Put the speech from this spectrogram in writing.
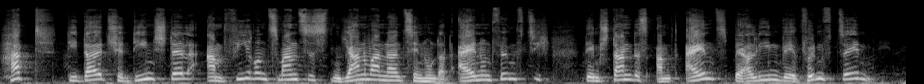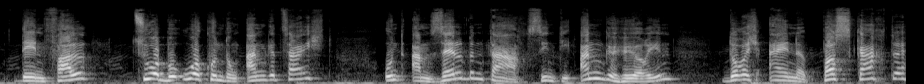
hat die deutsche Dienststelle am 24. Januar 1951 dem Standesamt 1 Berlin W15 den Fall zur Beurkundung angezeigt und am selben Tag sind die Angehörigen durch eine Postkarte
